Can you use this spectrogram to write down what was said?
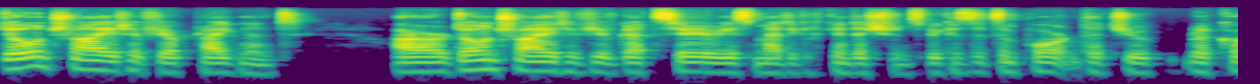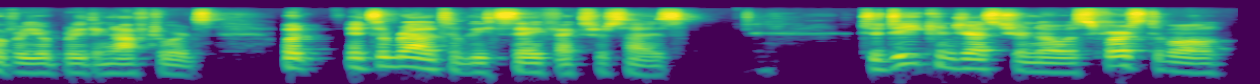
Don't try it if you're pregnant, or don't try it if you've got serious medical conditions, because it's important that you recover your breathing afterwards. But it's a relatively safe exercise. To decongest your nose, first of all,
